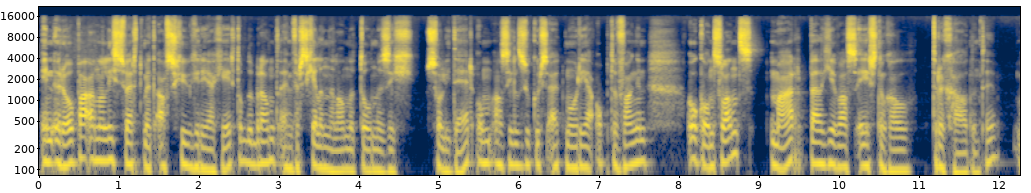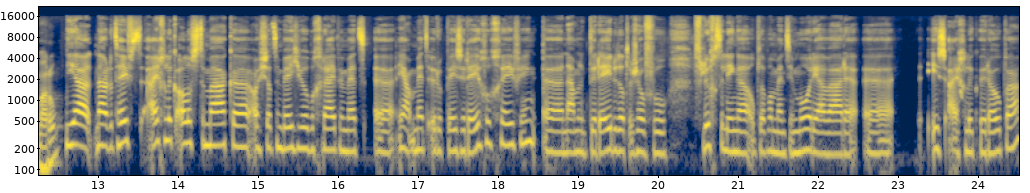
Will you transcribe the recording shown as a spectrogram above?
In Europa, Annelies, werd met afschuw gereageerd op de brand en verschillende landen toonden zich solidair om asielzoekers uit Moria op te vangen. Ook ons land, maar België was eerst nogal terughoudend. Hè? Waarom? Ja, nou dat heeft eigenlijk alles te maken, als je dat een beetje wil begrijpen, met, uh, ja, met Europese regelgeving. Uh, namelijk de reden dat er zoveel vluchtelingen op dat moment in Moria waren, uh, is eigenlijk Europa.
